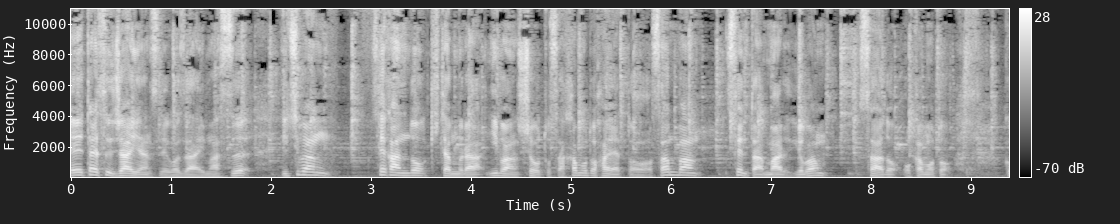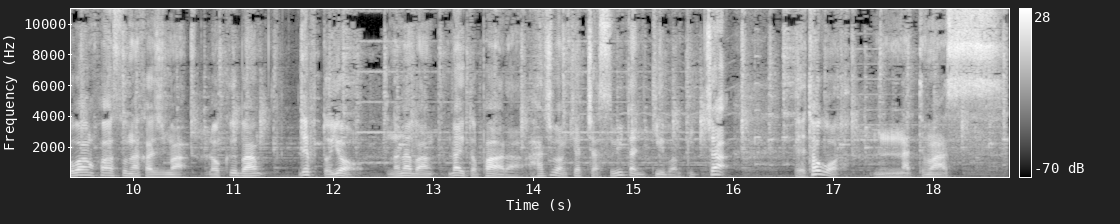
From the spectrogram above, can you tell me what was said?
えー対するジャイアンツでございます。1番セカンド北村、2番ショート坂本勇人、3番センター丸、4番サード岡本、5番ファースト中島、6番レフト陽、7番ライトパーラー、8番キャッチャー住谷、9番ピッチャー。えー戸郷となってます。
